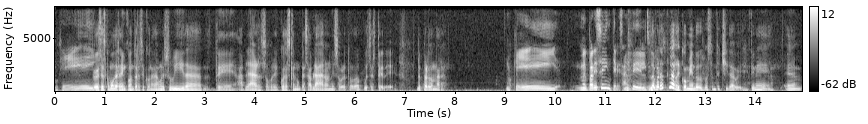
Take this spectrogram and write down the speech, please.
Ok. entonces es como de reencontrarse con el amor de su vida, de hablar sobre cosas que nunca se hablaron y sobre todo, pues, este, de, de perdonar. Ok. Me parece interesante. El... La verdad la recomiendo, es bastante chida, güey. Tiene, em,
